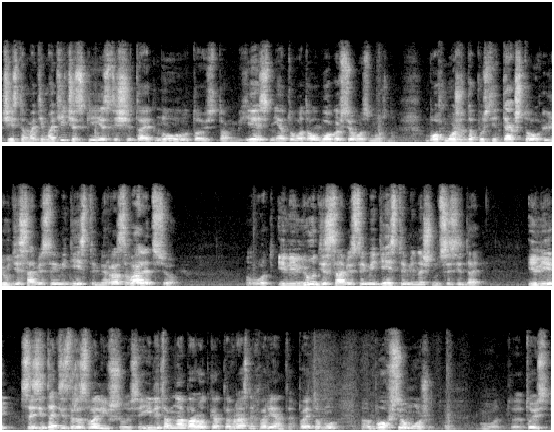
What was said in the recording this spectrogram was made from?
Чисто математически, если считать, ну, то есть там есть, нету, вот, а у Бога все возможно. Бог может допустить так, что люди сами своими действиями развалят все, вот, или люди сами своими действиями начнут созидать. Или созидать из развалившегося, или там наоборот как-то в разных вариантах. Поэтому э, Бог все может. Вот. Э, то есть,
